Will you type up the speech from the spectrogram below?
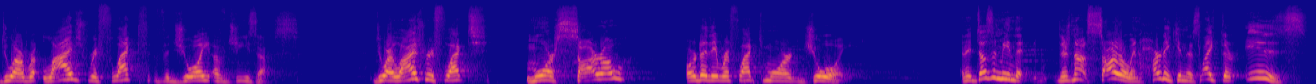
do our lives reflect the joy of Jesus? Do our lives reflect more sorrow or do they reflect more joy? And it doesn't mean that there's not sorrow and heartache in this life. There is.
